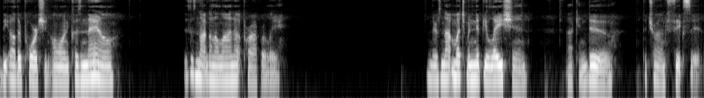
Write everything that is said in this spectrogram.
the other portion on because now this is not going to line up properly. There's not much manipulation I can do to try and fix it.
